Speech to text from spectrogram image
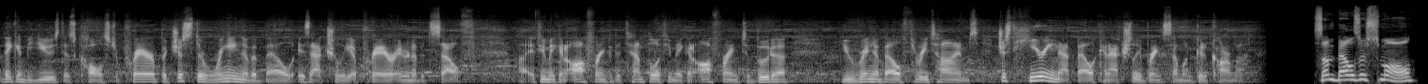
They can be used as calls to prayer, but just the ringing of a bell is actually a prayer in and of itself. Uh, if you make an offering to the temple, if you make an offering to Buddha, you ring a bell three times. Just hearing that bell can actually bring someone good karma. Some bells are small,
